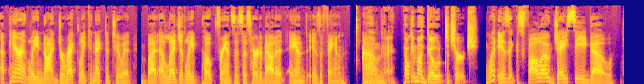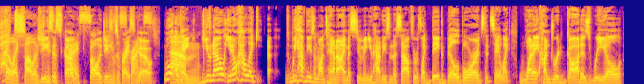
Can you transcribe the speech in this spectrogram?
apparently not directly connected to it, but allegedly Pope Francis has heard about it and is a fan. Um, okay, Pokemon Go to church. What is it? 'Cause follow JC Go. So like follow Jesus, oh, Christ. follow Jesus, Jesus Christ, Christ. Go. Well, okay, Um, you know, you know how like. Uh, we have these in Montana. I'm assuming you have these in the South. There was like big billboards that say like 1 800 God is real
